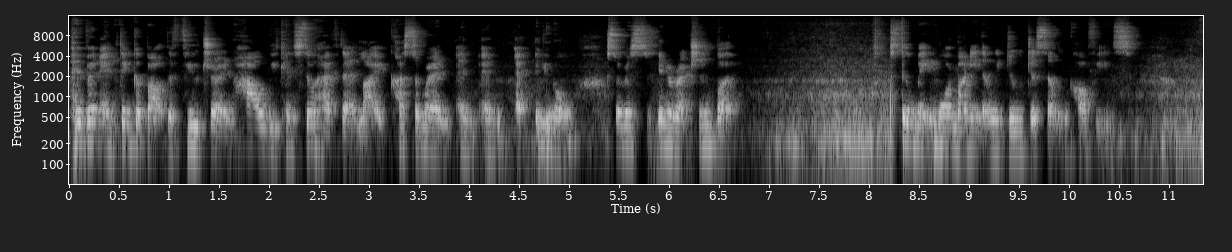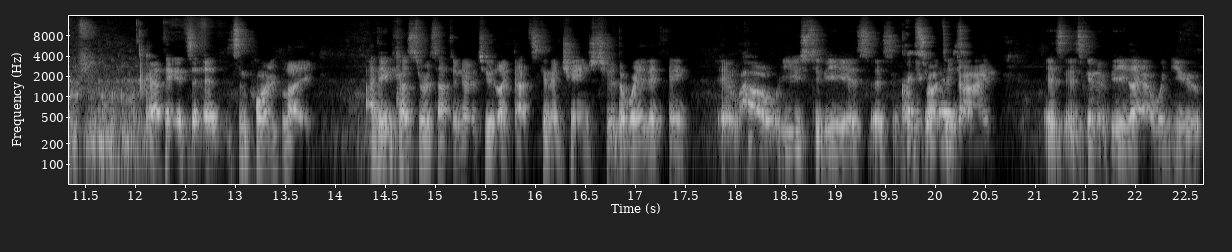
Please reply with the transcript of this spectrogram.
pivot and think about the future and how we can still have that like customer and, and, and you know service interaction but still make more money than we do just selling coffees Yeah, I think it's it's important. Like, I think customers have to know too. Like, that's going to change to the way they think. It, how it used to be is, is when you go out to dine, is, is going to be that when you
